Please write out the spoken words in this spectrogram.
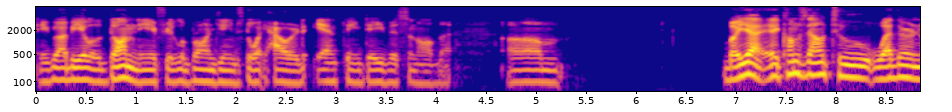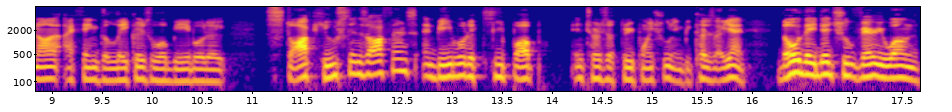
and you gotta be able to dominate if you're LeBron James, Dwight Howard, Anthony Davis, and all that. Um, but yeah, it comes down to whether or not I think the Lakers will be able to stop Houston's offense and be able to keep up in terms of three point shooting. Because again, though they did shoot very well in the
